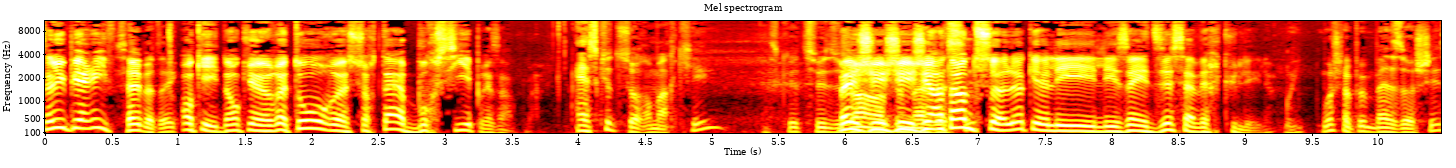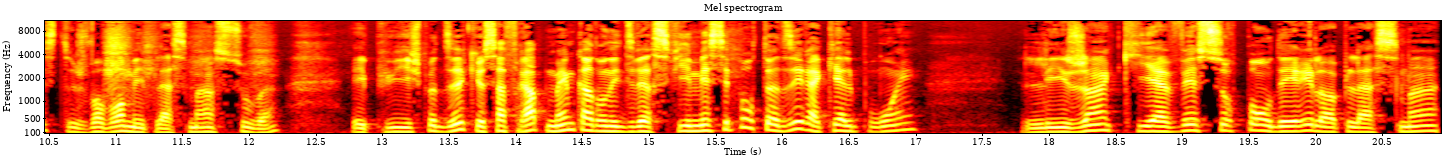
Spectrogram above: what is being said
Salut Pierre-Yves. Salut Patrick. OK, donc un retour euh, sur Terre boursier présentement. Est-ce que tu as remarqué? Est-ce que tu es du Ben, genre j'ai- entendu ça, là, que les, les indices avaient reculé. là. Oui. Moi, je suis un peu masochiste. Je vais voir mes placements souvent. Et puis, je peux te dire que ça frappe même quand on est diversifié. Mais c'est pour te dire à quel point les gens qui avaient surpondéré leur placement,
